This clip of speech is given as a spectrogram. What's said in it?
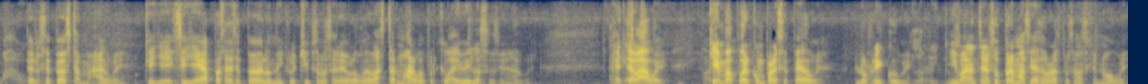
wow. Pero ese pedo está mal, güey. Que si llega a pasar ese pedo de los microchips en los cerebros, güey, va a estar mal, güey, porque va a dividir la sociedad, güey. ¿En Ahí te va, güey. ¿Quién va a poder comprar ese pedo, güey? Los ricos, güey. Los ricos. Y van a tener supremacía sobre las personas que no, güey.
